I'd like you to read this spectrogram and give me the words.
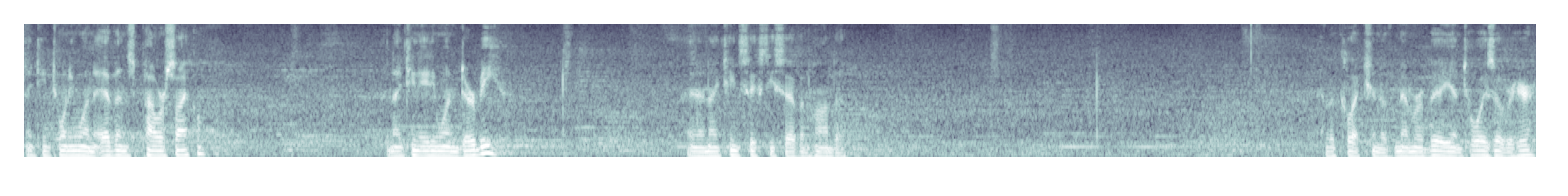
1921 Evans Power Cycle. 1981 Derbi. And a 1967 Honda. Have a collection of memorabilia and toys over here.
